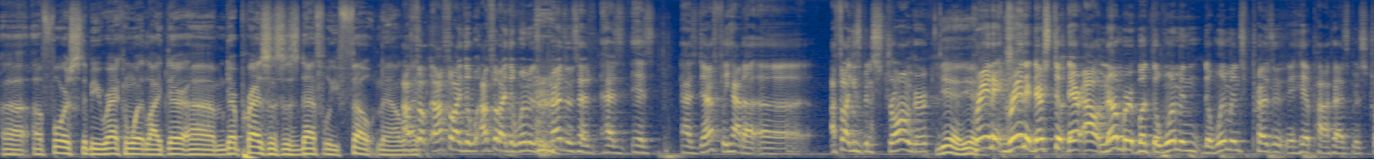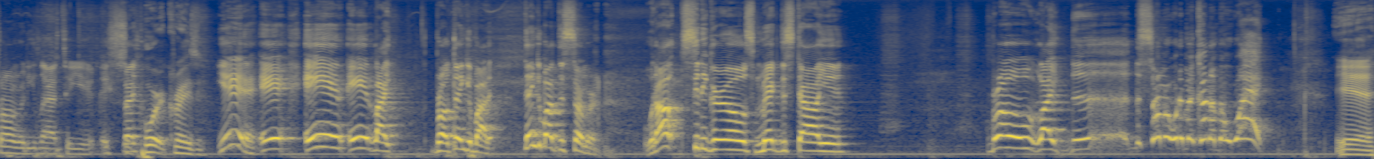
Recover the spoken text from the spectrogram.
uh, a force to be reckoned with. Like their um, their presence is definitely felt now. I feel, I feel like the I feel like the women's presence has has has, has definitely had a. Uh, I feel like it's been stronger. Yeah, yeah. Granted, granted, they're still they're outnumbered, but the women the women's presence in hip hop has been stronger these last two years. Especially, Support crazy. yeah, and and and like, bro, think about it. Think about this summer without City Girls, Meg Thee Stallion. Bro, like the the summer would have been kind of been whack Yeah.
